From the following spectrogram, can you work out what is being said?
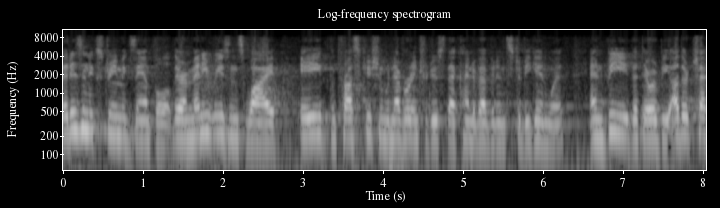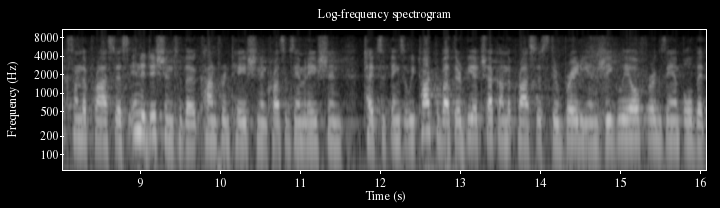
That is an extreme example. There are many reasons why, A, the prosecution would never introduce that kind of evidence to begin with, and B, that there would be other checks on the process in addition to the confrontation and cross-examination types of things that we talked about. There'd be a check on the process through Brady and Giglio, for example, that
